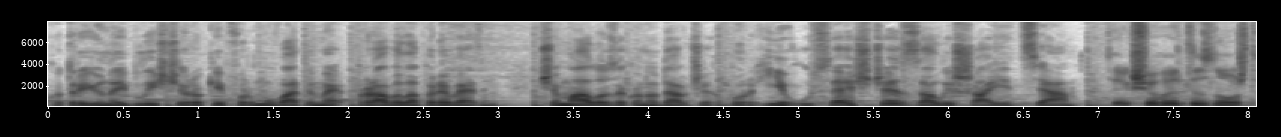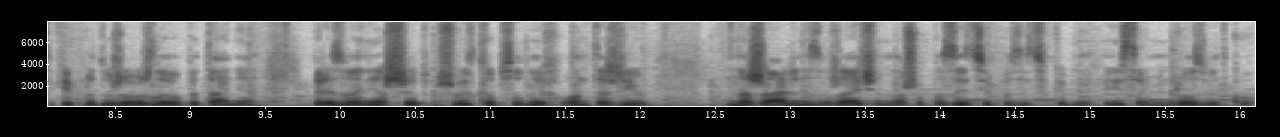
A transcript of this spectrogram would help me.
котрий у найближчі роки формуватиме правила перевезень, чимало законодавчих боргів усе ще залишається. Якщо говорити знову ж таки про дуже важливе питання перезвонення швидкообсувних вантажів, на жаль, незважаючи на нашу позицію, позицію Кабінету міністрів, Мінрозвідку,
